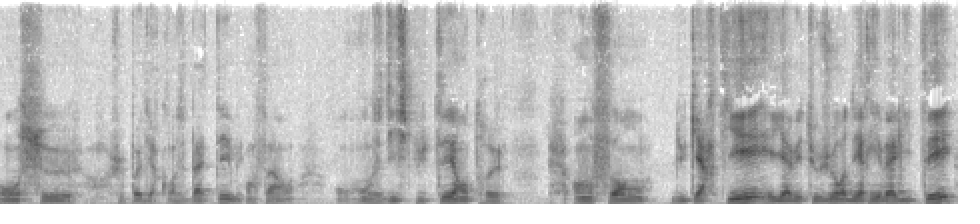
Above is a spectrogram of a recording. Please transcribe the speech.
on se, je ne veux pas dire qu'on se battait, mais enfin, on, se disputait entre enfants du quartier et il y avait toujours des rivalités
